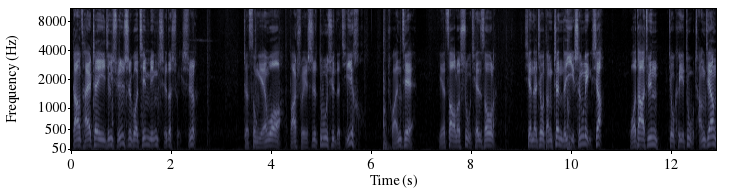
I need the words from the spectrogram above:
刚才朕已经巡视过金明池的水师了。这宋延沃把水师督训得极好，船舰也造了数千艘了，现在就等朕的一声令下，我大军就可以渡长江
